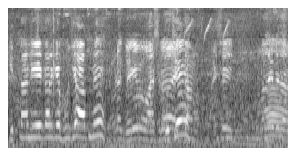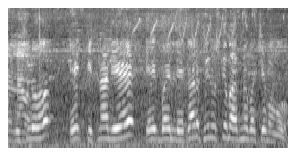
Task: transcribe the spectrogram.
कितना लिए करके पूछा आपने? गरीब वासरं एक कितना लिए? एक बैल लेकर फिर उसके बाद में बच्चे मांगो.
